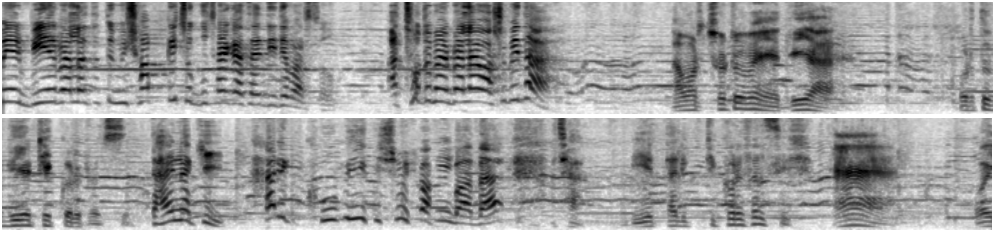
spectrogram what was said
মেয়ের বিয়ের বেলাতে তুমি সবকিছু গুছাই গাছাই দিতে পারছ। আর ছোট মেয়ের বেলায় অসুবিধা? আমার ছোট মেয়ে দিয়া ওর তো বিয়ে ঠিক করে ফেলছে। তাই নাকি? আরে খুবই সুসংবাদ? আচ্ছা বিয়ের তারিখ ঠিক করে ফেলছিস? হ্যাঁ ওই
